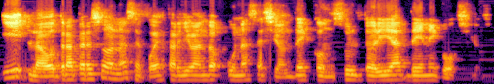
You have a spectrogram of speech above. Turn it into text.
y la otra persona se puede estar llevando una sesión de consultoría de negocios.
